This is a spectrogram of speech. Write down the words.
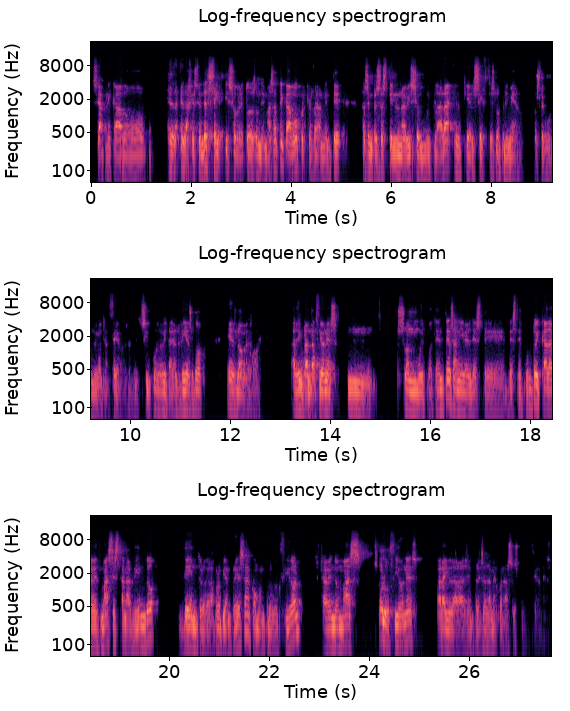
se ha aplicado en la, gestión del safety, sobre todo es donde más aplicamos, porque realmente las empresas tienen una visión muy clara en que el safety es lo primero, lo segundo y lo tercero. si puedo evitar el riesgo, es lo mejor. Las implantaciones mm, son muy potentes a nivel de este, de este punto y cada vez más se están abriendo dentro de la propia empresa, como en producción, se más soluciones para ayudar a las empresas a mejorar sus producciones.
